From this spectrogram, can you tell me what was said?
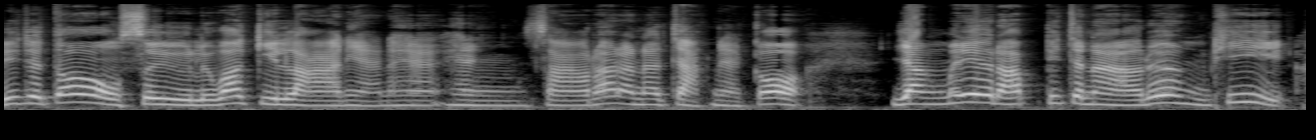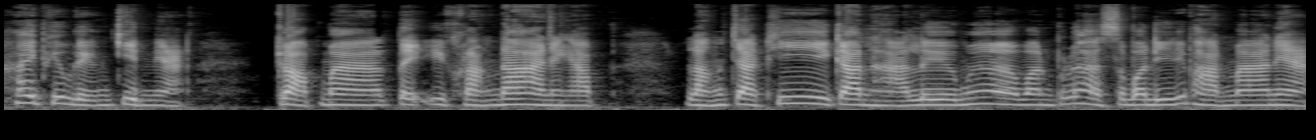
ดิจิทัลสื่อหรือว่ากีฬาเนี่ยนะฮะแห่งสหรัฐอาณาจักรเนี่ยก็ยังไม่ได้รับพิจารณาเรื่องที่ให้พิมพ์ลีกอังกฤษเนี่ยกลับมาเตะอีกครั้งได้นะครับ หลังจากที่การหาลือเมื่อวันพฤหัสบดีที่ผ่านมาเนี่ย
